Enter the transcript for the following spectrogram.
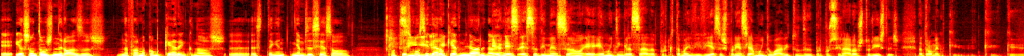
eh, eles são tão generosos na forma como querem que nós tenham- tenhamos acesso ao, ao que eles Sim, consideram é- que é de melhor, não é? Essa, essa dimensão é, é muito engraçada porque também vivi essa experiência. Há muito o hábito de proporcionar aos turistas, naturalmente que, que- que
